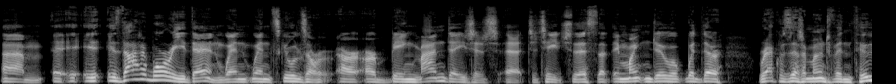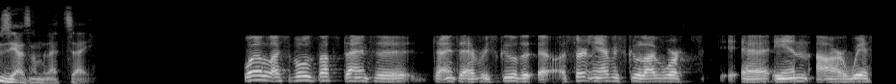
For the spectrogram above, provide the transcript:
Um, is that a worry then when, when schools are, are, are being mandated uh, to teach this that they mightn't do it with their requisite amount of enthusiasm, let's say? Well, I suppose that's down to down to every school. Uh, certainly, every school I've worked uh, in or with,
